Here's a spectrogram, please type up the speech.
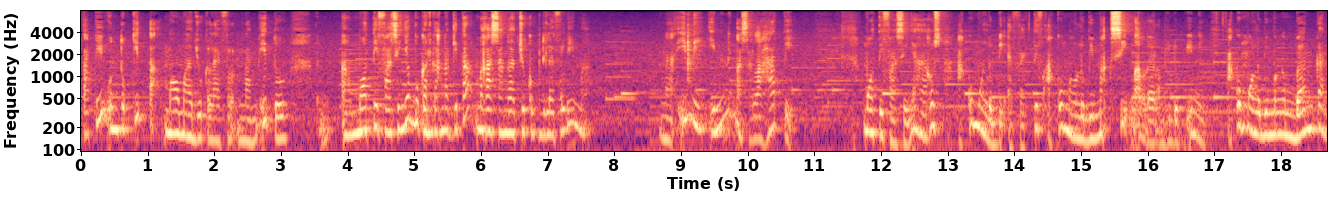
Tapi untuk kita mau maju ke level 6 itu eh, motivasinya bukan karena kita merasa nggak cukup di level 5. Nah ini, ini masalah hati. Motivasinya harus aku mau lebih efektif, aku mau lebih maksimal dalam hidup ini. Aku mau lebih mengembangkan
